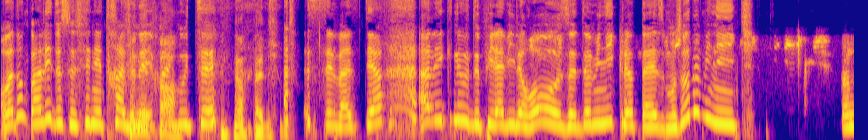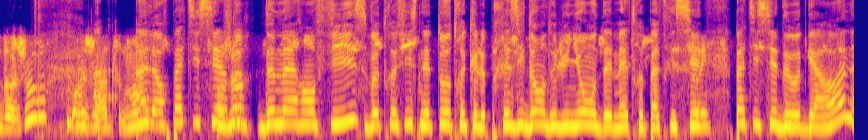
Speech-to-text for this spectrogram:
On va donc parler de ce fénétra que vous n'avez pas goûté, Non, pas du tout. Sébastien. Avec nous depuis la ville rose, Dominique Lopez. Bonjour Dominique. Bonjour, bonjour à tout le monde. Alors, pâtissière Bonjour. de, de mère en fils, votre fils n'est autre que le président de l'Union des maîtres pâtissiers, Oui. pâtissiers de Haute-Garonne.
